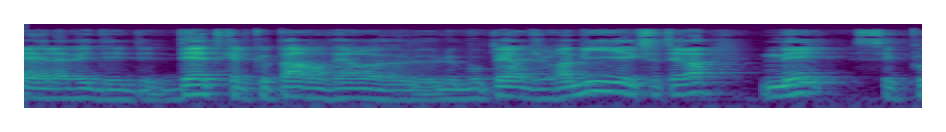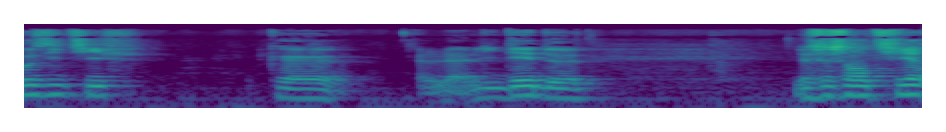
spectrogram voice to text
Et elle avait des, dettes quelque part envers euh, le, beau-père du rabbi, etc. Mais c'est positif que l'idée de, de se sentir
